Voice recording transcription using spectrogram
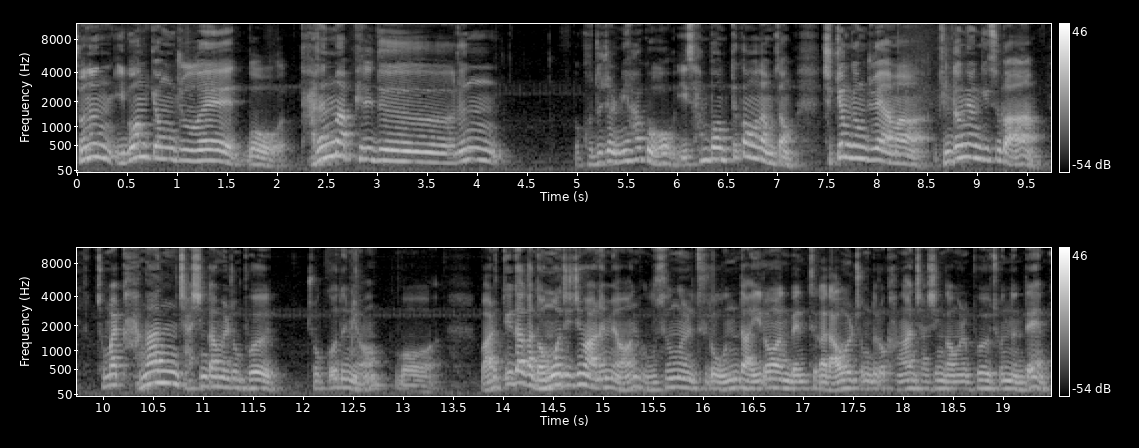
저는 이번 경주에 뭐 다른 마필들은 고두절미하고 이 3번 뜨거운 함성 직경 경주에 아마 김동현 기수가 정말 강한 자신감을 좀 보여줬거든요. 뭐 말이 뛰다가 넘어지지 않으면 우승을 들어온다 이러한 멘트가 나올 정도로 강한 자신감을 보여줬는데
